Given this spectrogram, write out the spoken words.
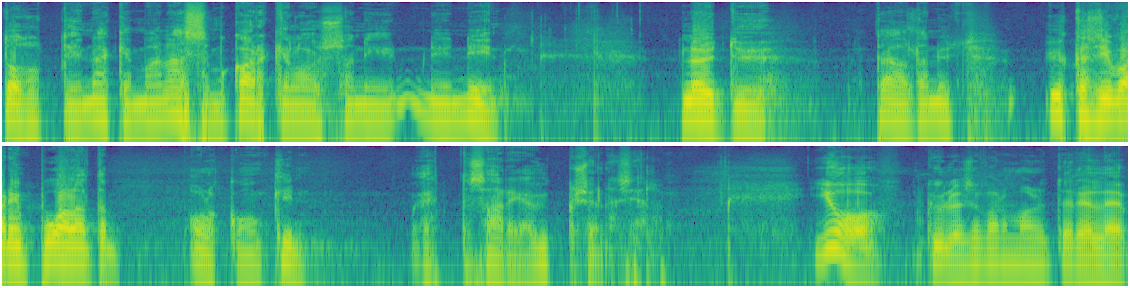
totuttiin näkemään SM-karkeloissa, niin, niin, niin löytyy täältä nyt ykkösivarin puolelta, olkoonkin, että sarja yksenä siellä. Joo, kyllä se varmaan nyt edelleen,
